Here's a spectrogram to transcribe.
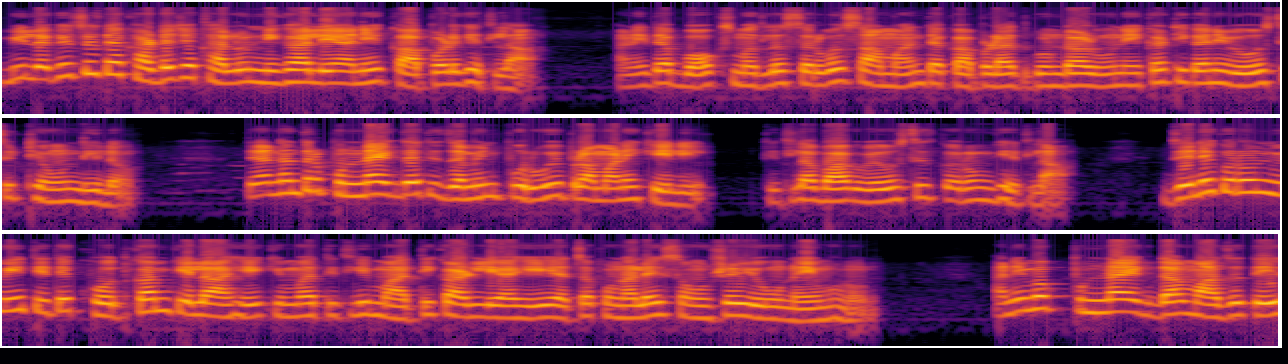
मी लगेच त्या खाट्याच्या खालून निघाले आणि कापड घेतला आणि त्या बॉक्समधलं सर्व सामान त्या कापडात गुंडाळून एका ठिकाणी व्यवस्थित ठेवून दिलं. त्यानंतर पुन्हा एकदा ती जमीन पूर्वीप्रमाणे केली. तिथला भाग व्यवस्थित करून घेतला. जेणेकरून मी तिथे खोदकाम केलं आहे किंवा तिथली माती काढली आहे याचा कोणालाही संशय येऊ नये म्हणून. आणि मग पुन्हा एकदा माझं ते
